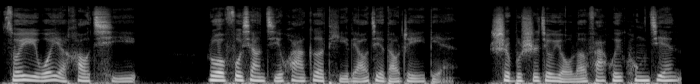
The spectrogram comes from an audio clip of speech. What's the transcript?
所以我也好奇，若负向极化个体了解到这一点，是不是就有了发挥空间？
